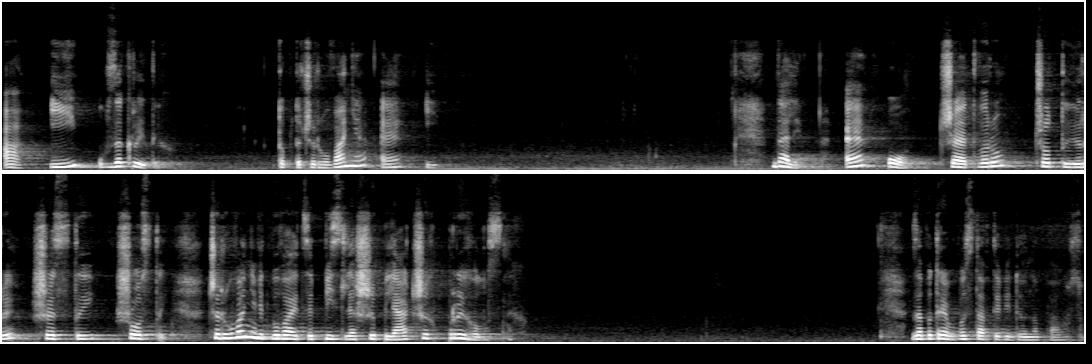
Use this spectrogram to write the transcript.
а І у закритих. тобто чергування е і. Далі ЕО четверо, чотири, шести, шостий. Чергування відбувається після шиплячих приголосних. За потреби поставте відео на паузу.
